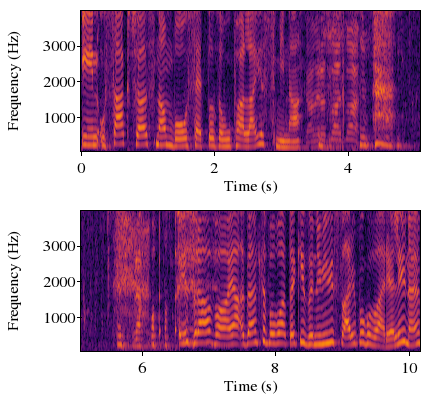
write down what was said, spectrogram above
In vsak čas nam bo vse to zaupala Jasmina. Zdravo. Zdravo. Ja, danes se bomo o takih zanimivih stvarih pogovarjali. Ne?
